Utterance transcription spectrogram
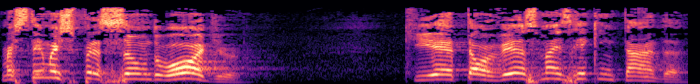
Mas tem uma expressão do ódio que é talvez mais requintada.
